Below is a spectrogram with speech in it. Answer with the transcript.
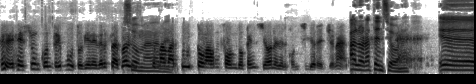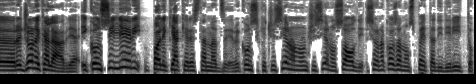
nessun contributo viene versato all'Inps, ma va tutto a un fondo pensione del Consiglio regionale. Allora, attenzione. Eh, Regione Calabria, i consiglieri, poi le chiacchiere stanno a zero, I cons- che ci siano o non ci siano soldi, se una cosa non spetta di diritto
